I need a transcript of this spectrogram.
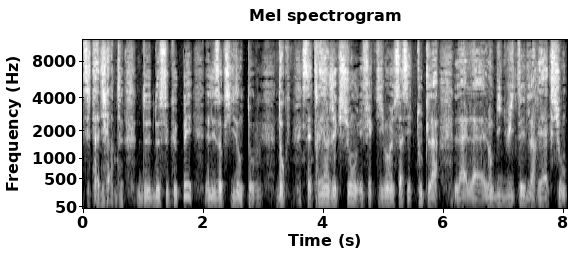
c'est-à-dire de, de, ce que paient les Occidentaux. Mm. Donc cette réinjection, effectivement, et ça c'est toute la, l'ambiguïté de la réaction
